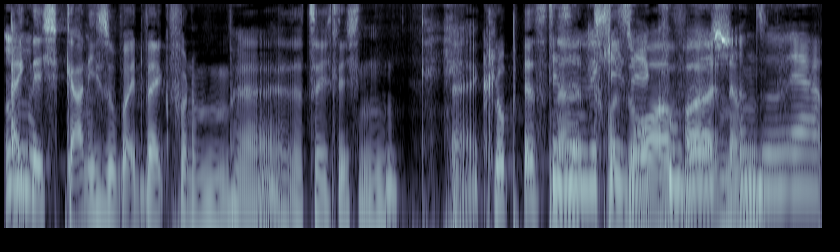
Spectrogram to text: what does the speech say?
eigentlich gar nicht so weit weg von einem äh, tatsächlichen äh, Club ist. Die ne? Tresor war in einem und so, ja.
